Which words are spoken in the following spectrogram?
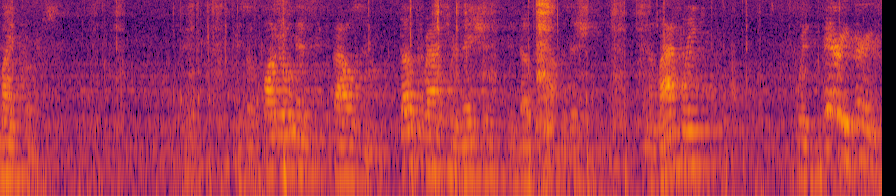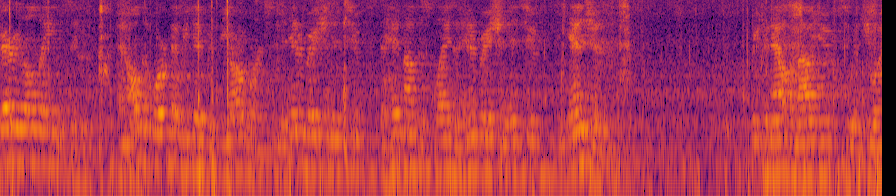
light probes. Okay, so Quadro M6000 does the rasterization and does the composition. And then lastly, with very, very, very low latency, and all the work that we did with VRWorks, and the integration into the head-mount displays and integration into the engine, we can now allow you to enjoy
